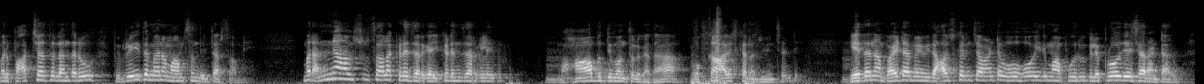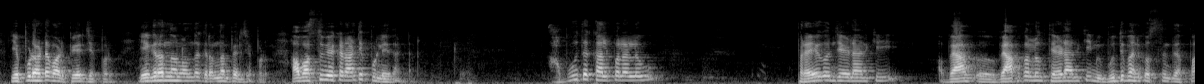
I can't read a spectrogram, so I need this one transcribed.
మరి పాశ్చాత్యులందరూ విపరీతమైన మాంసం తింటారు స్వామి. మరి అన్ని ఆవిష్కృతాలు అక్కడే జరిగాయి. ఇక్కడ జరగలేదు? మహాబుద్ధిమంతులు కదా. ఒక్క ఆవిష్కరణ చూపించండి. Hmm. ఏదైనా బయట మేము ఇది ఆవిష్కరించామంటే ఓహో ఇది మా పూర్వీకులు ఎప్పుడో చేశారంటారు. ఎప్పుడు అంటే వాడి పేరు చెప్పరు. ఏ గ్రంథంలో ఉందో గ్రంథం పేరు చెప్పడు ఆ వస్తువు ఎక్కడ అంటే ఇప్పుడు లేదంటారు. అభూత కల్పనలు ప్రయోగం చేయడానికి వ్యా వ్యాపకంలోకి తేయడానికి మీ బుద్ధి పనికి వస్తుంది తప్ప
